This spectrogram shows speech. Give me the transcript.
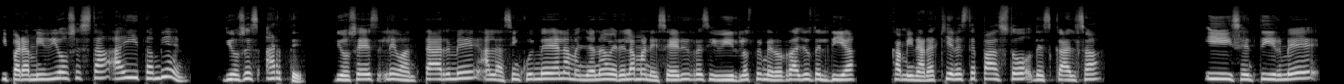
Y para mí Dios está ahí también. Dios es arte. Dios es levantarme a las cinco y media de la mañana, ver el amanecer y recibir los primeros rayos del día, caminar aquí en este pasto descalza y sentirme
